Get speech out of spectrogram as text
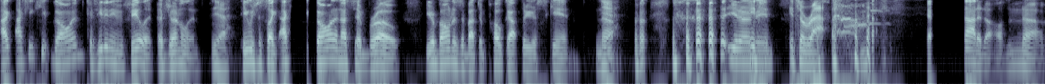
I, I can keep going because he didn't even feel it, adrenaline. Yeah. He was just like, I keep going, and I said, "Bro, your bone is about to poke out through your skin." No, Yeah. you know what It's I mean? It's a wrap. Not at all. No.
